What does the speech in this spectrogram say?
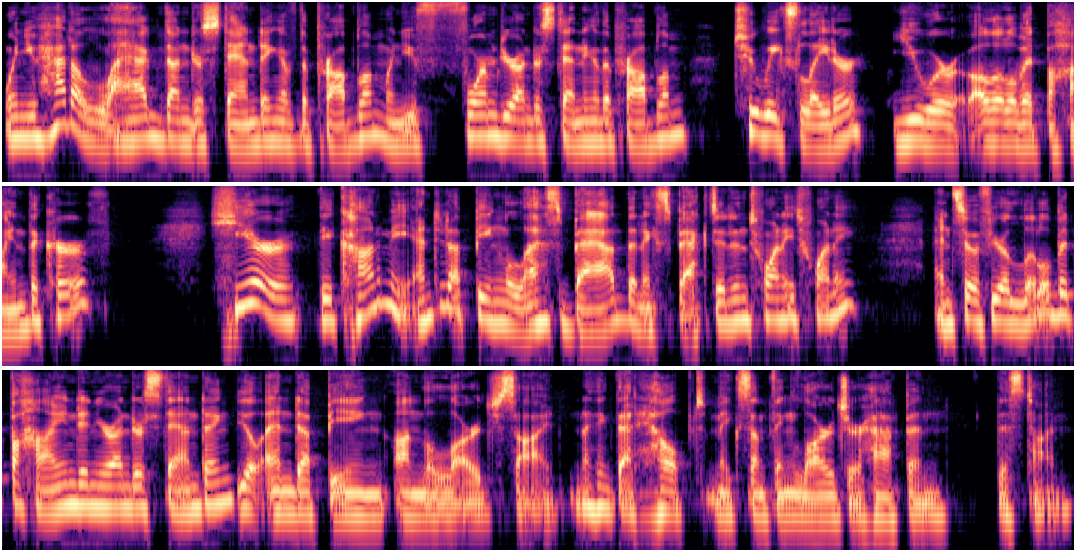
when you had a lagged understanding of the problem, when you formed your understanding of the problem, two weeks later, you were a little bit behind the curve. Here, the economy ended up being less bad than expected in 2020. And so, if you're a little bit behind in your understanding, you'll end up being on the large side. And I think that helped make something larger happen this time.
